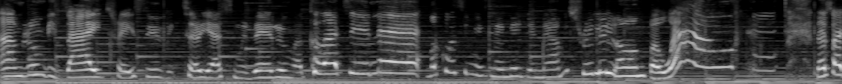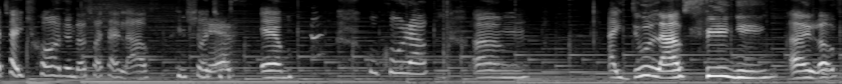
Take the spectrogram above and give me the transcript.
I'm Rumbidzai Tracy Victoria Smureru Makulatine. Makulatine is my maiden name. It's really long, but well, that's what I chose and that's what I love. In short, yes. um, Kukura. Um, I do love singing. I love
